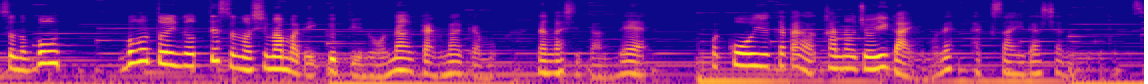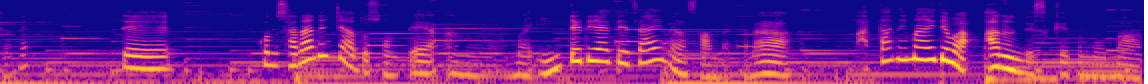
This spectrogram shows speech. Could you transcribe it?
そのボートに乗ってその島まで行くっていうのを何回も何回も流してたんで、まあ、こういう方が彼女以外にもねたくさんいらっしゃるってことですよね。でこのサラ・リチャードソンってあの、まあ、インテリアデザイナーさんだから当たり前ではあるんですけどもまあ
